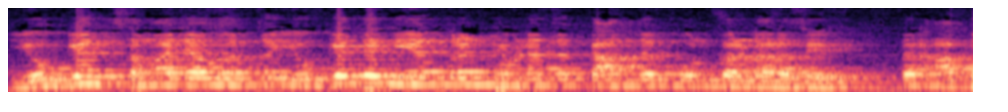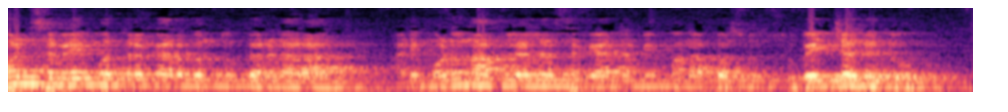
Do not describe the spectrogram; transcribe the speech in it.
योग्य समाजावरचं योग्य ते नियंत्रण ठेवण्याचं काम जर कोण करणार असेल तर आपण सगळे पत्रकार बंधू करणार आहात. आणि म्हणून आपल्याला सगळ्यांना मी मनापासून शुभेच्छा देतो.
